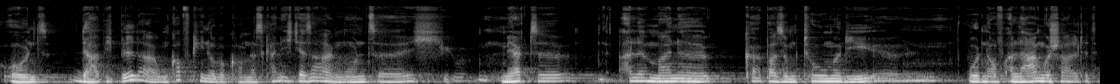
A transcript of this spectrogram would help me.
Und da habe ich Bilder im Kopfkino bekommen, das kann ich dir sagen. Und ich merkte, alle meine Körpersymptome, die wurden auf Alarm geschaltet.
